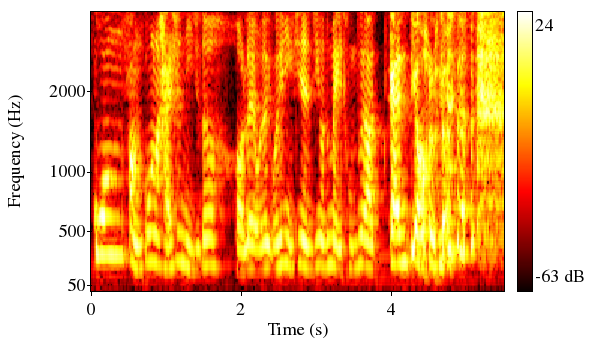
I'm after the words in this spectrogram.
光放光了，还是你觉得好累？我的我的隐形眼镜，我的美瞳都要干掉了。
